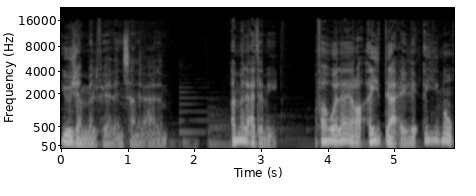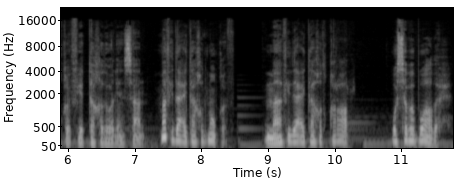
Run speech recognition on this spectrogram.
يجمل فيها الإنسان العالم. أما العدمي فهو لا يرى أي داعي لأي موقف يتخذه الإنسان. ما في داعي تأخذ موقف. ما في داعي تاخذ قرار والسبب واضح.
